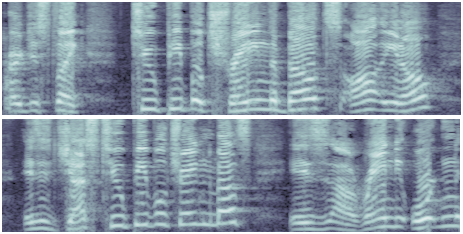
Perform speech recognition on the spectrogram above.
Are just like two people trading the belts? All you know. Is it just two people trading the belts? Is uh, Randy Orton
